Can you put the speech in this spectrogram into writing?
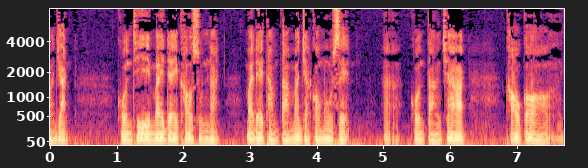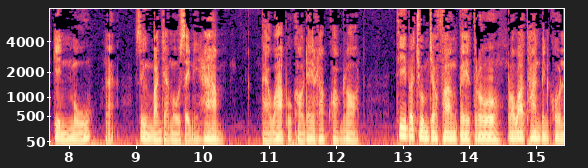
บัญญัติ คนที่ไม่ได้เข้าสุนัตไม่ได้ทำตามบัญญัติของโมเสสคนต่างชาติเขาก็กินหมูนะซึ่งบัญญัติโมเสสนี่ห้าม แต่ว่าพวกเขาได้รับความรอด ที่ประชุมจะฟังเปโตร เพราะว่าท่านเป็นคน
